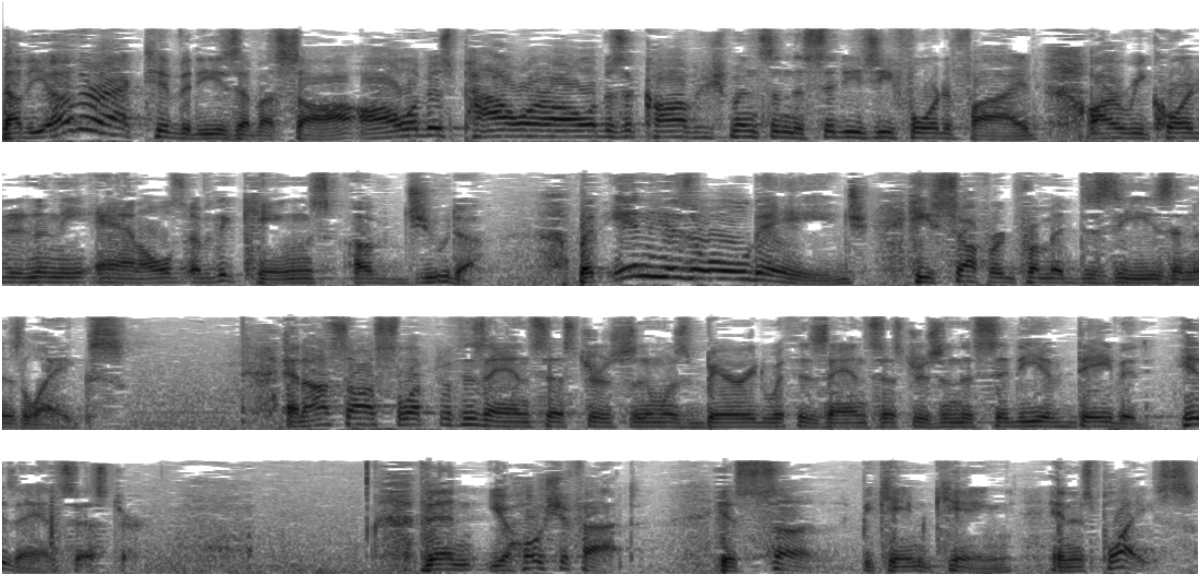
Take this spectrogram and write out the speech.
Now, the other activities of Asa, all of his power, all of his accomplishments, and the cities he fortified, are recorded in the annals of the kings of Judah. But in his old age, he suffered from a disease in his legs. And Asa slept with his ancestors and was buried with his ancestors in the city of David, his ancestor. Then Jehoshaphat, his son, became king in his place.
